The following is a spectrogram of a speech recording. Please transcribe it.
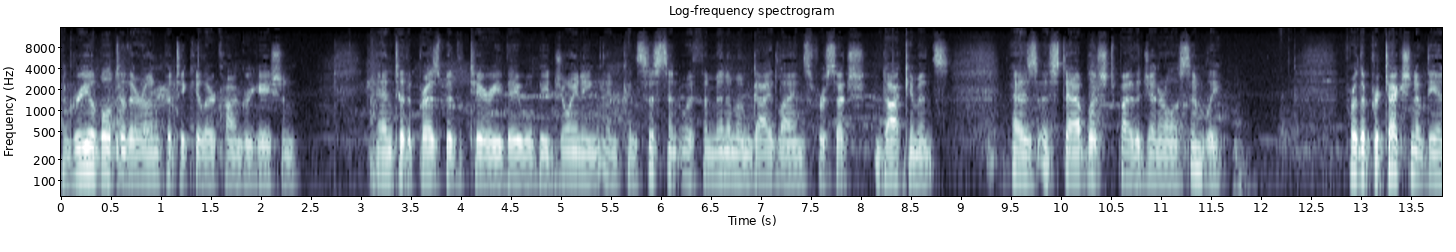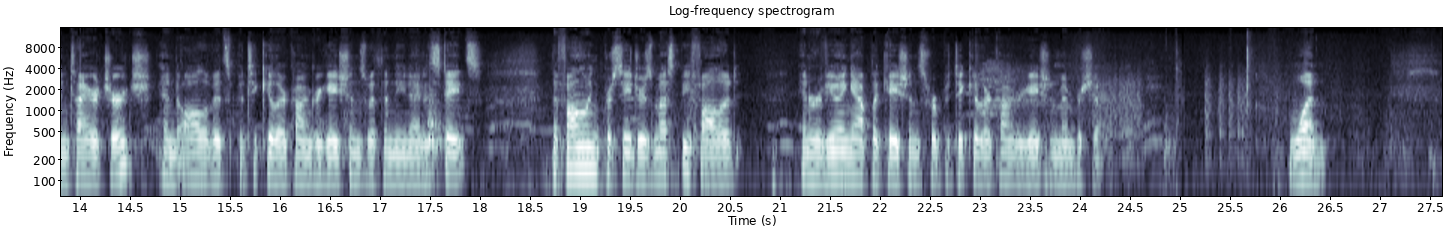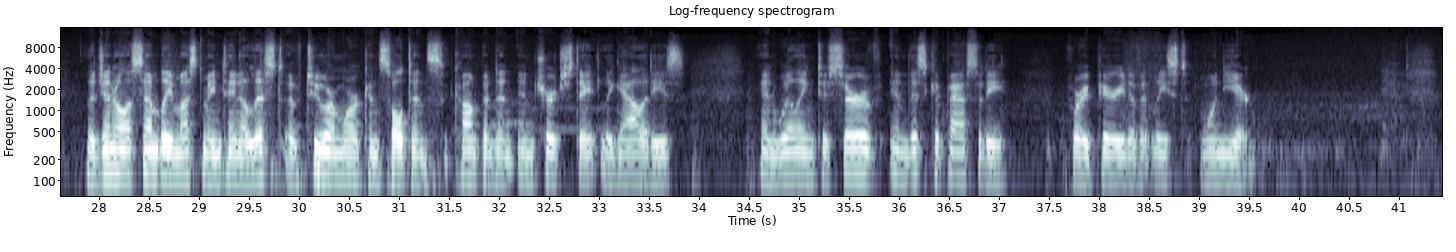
agreeable to their own particular congregation and to the presbytery they will be joining and consistent with the minimum guidelines for such documents as established by the General Assembly. For the protection of the entire church and all of its particular congregations within the United States, the following procedures must be followed in reviewing applications for particular congregation membership. 1. The General Assembly must maintain a list of two or more consultants competent in church state legalities and willing to serve in this capacity for a period of at least one year,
